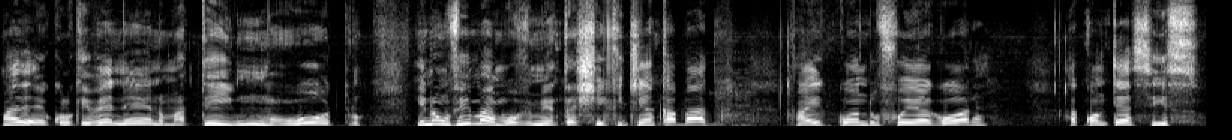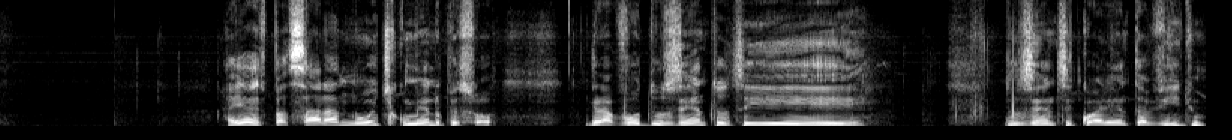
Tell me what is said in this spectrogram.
Mas aí eu coloquei veneno, matei um ou outro e não vi mais movimento, achei que tinha acabado. Aí quando foi agora, acontece isso. Aí eles passaram a noite comendo, pessoal gravou 200 e 240 vídeos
